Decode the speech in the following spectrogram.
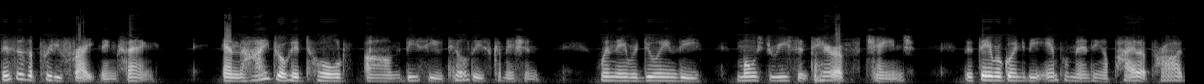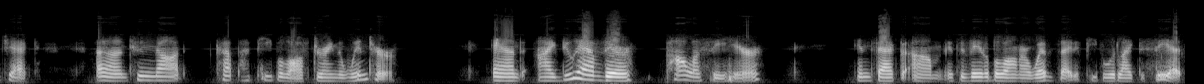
This is a pretty frightening thing. And Hydro had told um, the BC Utilities Commission when they were doing the most recent tariff change that they were going to be implementing a pilot project uh, to not cut people off during the winter. And I do have their policy here. In fact, um, it's available on our website if people would like to see it.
